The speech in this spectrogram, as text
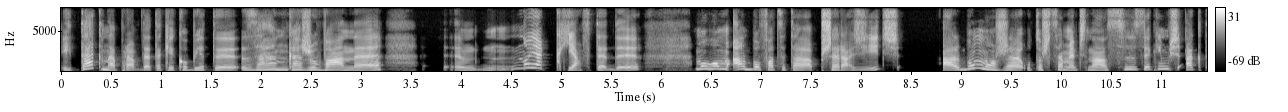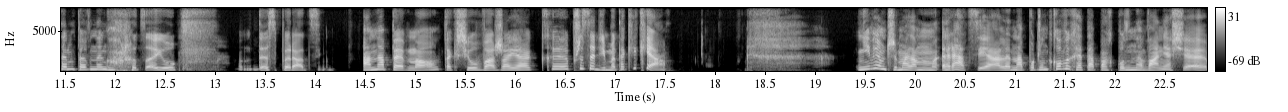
I tak naprawdę takie kobiety zaangażowane, no jak ja wtedy, mogą albo faceta przerazić, albo może utożsamiać nas z jakimś aktem pewnego rodzaju desperacji. A na pewno tak się uważa, jak przesadzimy, tak jak ja. Nie wiem, czy mam rację, ale na początkowych etapach poznawania się,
